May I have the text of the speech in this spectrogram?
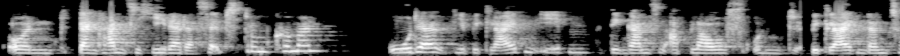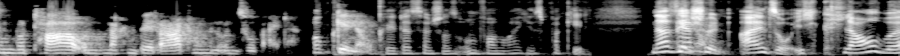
Und dann kann sich jeder da selbst drum kümmern. Oder wir begleiten eben den ganzen Ablauf und begleiten dann zum Notar und machen Beratungen und so weiter. Okay, genau. Okay, das ist dann schon ein umfangreiches Paket. Na, sehr genau. schön. Also, ich glaube,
